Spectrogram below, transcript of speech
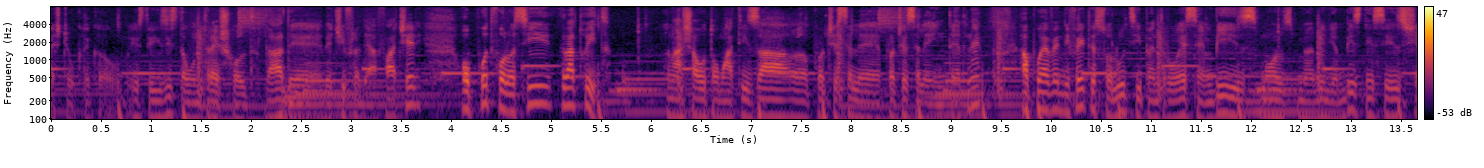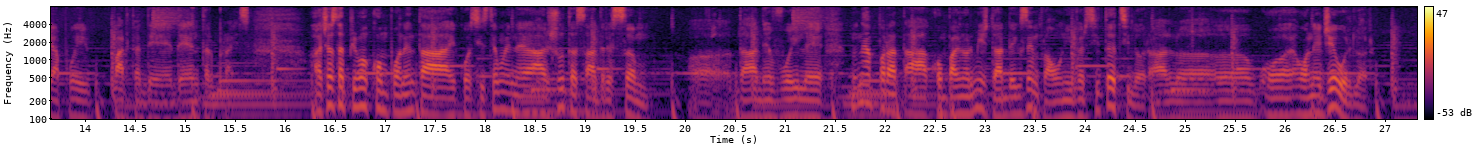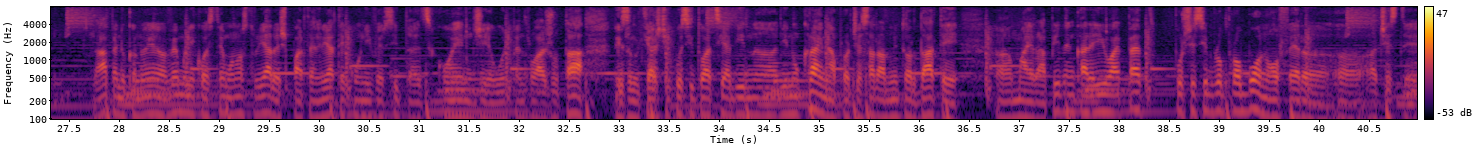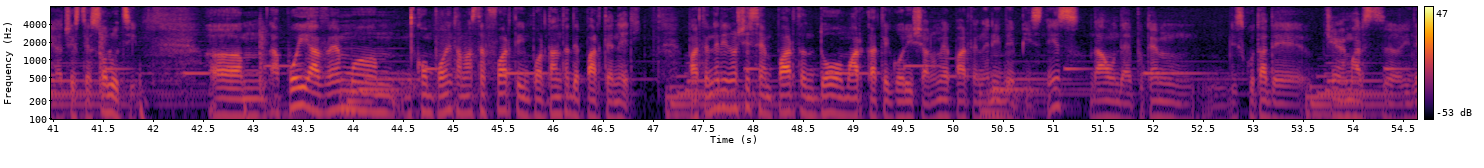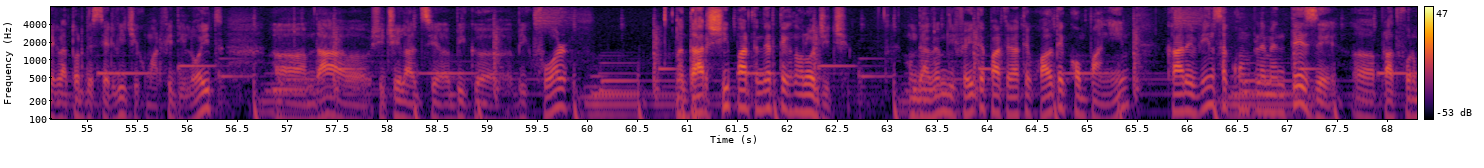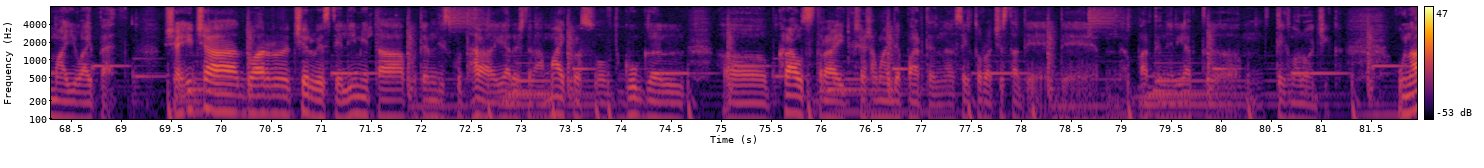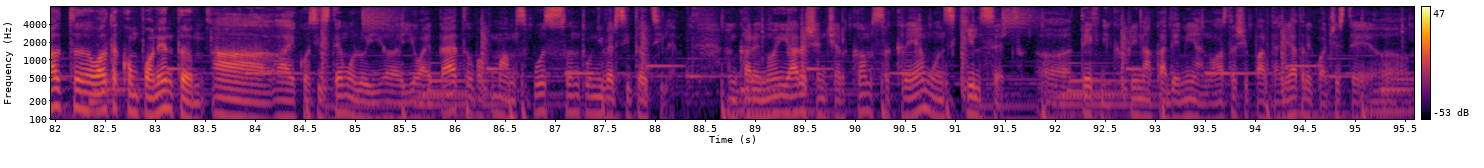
mai știu, cred că este, există un threshold da, de, de cifră de afaceri, o pot folosi gratuit în a-și automatiza uh, procesele, procesele interne. Apoi avem diferite soluții pentru SMBs, Small Medium Businesses și apoi partea de, de Enterprise. Această primă componentă a ecosistemului ne ajută să adresăm uh, da, nevoile, nu neapărat a companiilor mici, dar de exemplu a universităților, al uh, ONG-urilor. Da? Pentru că noi avem în ecosistemul nostru iarăși parteneriate cu universități, cu ONG-uri pentru a ajuta, de exemplu chiar și cu situația din, uh, din Ucraina, procesarea anumitor date uh, mai rapide, în care UiPath pur și simplu pro bono oferă uh, aceste, aceste soluții. Um, apoi avem um, componenta noastră foarte importantă de parteneri. Partenerii noștri se împart în două mari categorii, și anume partenerii de business, da, unde putem discuta de cei mai mari uh, integratori de servicii, cum ar fi Deloitte uh, da, uh, și ceilalți Big, Big Four, dar și parteneri tehnologici, unde avem diferite parteneriate cu alte companii care vin să complementeze platforma UiPath. Și aici doar cerul este limita, putem discuta iarăși de la Microsoft, Google, uh, CrowdStrike și așa mai departe în sectorul acesta de, de parteneriat uh, tehnologic. Un alt, o altă componentă a, a ecosistemului uh, UiPath, după cum am spus, sunt universitățile, în care noi iarăși încercăm să creăm un skill set uh, tehnic prin academia noastră și parteneriatele cu aceste uh,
